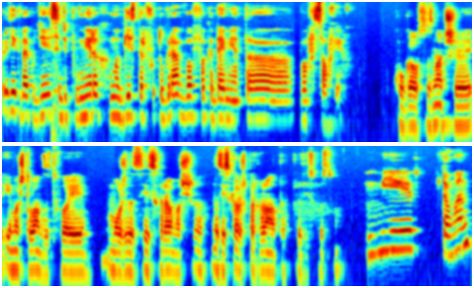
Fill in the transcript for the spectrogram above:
преди две години се дипломирах магистър фотограф в академията в София. Кога осъзна, че имаш талант за това и може да си изхранваш, да си изкараш прехраната през изкуство? Ми, талант,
